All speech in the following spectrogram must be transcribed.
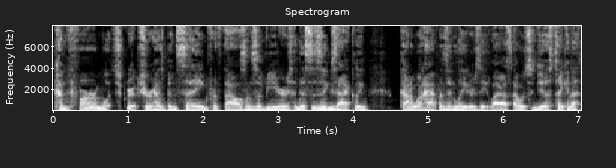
confirm what Scripture has been saying for thousands of years. And this is exactly kind of what happens in Leaders Eat Last. I would suggest taking a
